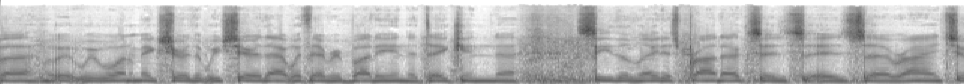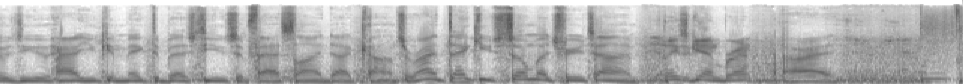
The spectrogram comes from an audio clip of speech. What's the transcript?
Uh, we, we want to make sure that we share that with everybody and that they can uh, see the latest products as, as uh, Ryan shows you how you can make the best use of fastline.com. So, Ryan, thank you so much for your time. Thanks again, Brent. All right.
